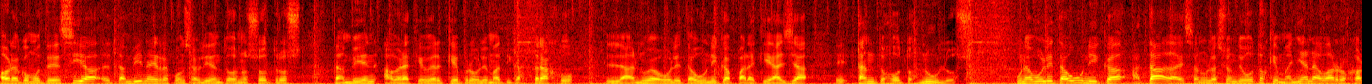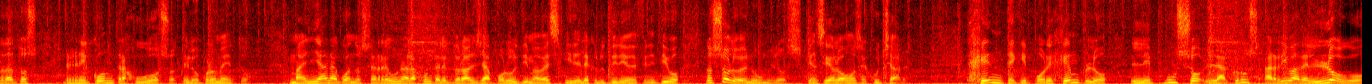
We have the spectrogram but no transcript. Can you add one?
Ahora, como te decía, eh, también hay responsabilidad en todos nosotros. También habrá que ver qué problemáticas trajo la nueva boleta única para que haya eh, tantos votos nulos. Una boleta única atada a esa anulación de votos que mañana va a arrojar datos recontra jugosos, te lo prometo. Mañana cuando se reúna la Junta Electoral ya por última vez y del escrutinio definitivo, no solo de números, que enseguida lo vamos a escuchar. Gente que, por ejemplo, le puso la cruz arriba del logo,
